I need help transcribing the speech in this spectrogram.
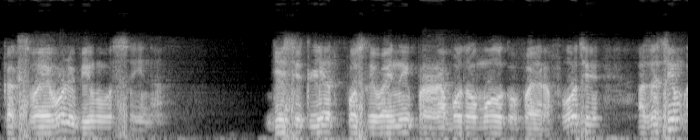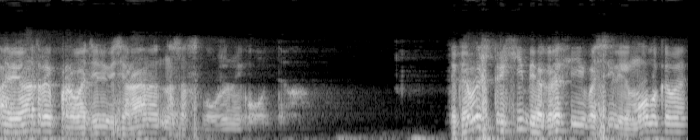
как своего любимого сына. Десять лет после войны проработал Молоков в аэрофлоте, а затем авиаторы проводили ветерана на заслуженный отдых. Таковы штрихи биографии Василия Молокова,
